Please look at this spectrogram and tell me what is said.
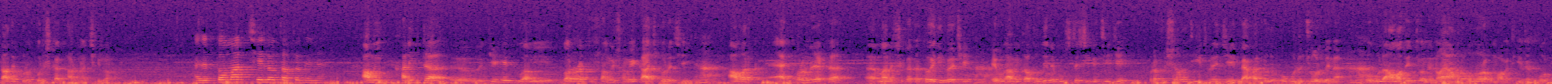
তাদের কোনো পরিষ্কার ধারণা ছিল না। আচ্ছা তোমার ছিল ততদিনে? আমি খানিকটা যেহেতু আমি গণনাট্যের সঙ্গে সঙ্গে কাজ করেছি হ্যাঁ। আমার এক ধরনের একটা মানসিকতা তৈরি হয়েছে হ্যাঁ। এবং আমি ততদিনে বুঝতে শিখেছি যে প্রফেশনাল থিয়েটারের যে ব্যাপারগুলো ওগুলো চলবে না। হ্যাঁ। ওগুলো আমাদের জন্য নয় আমরা অন্যরকম ভাবে থিয়েটার করব।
